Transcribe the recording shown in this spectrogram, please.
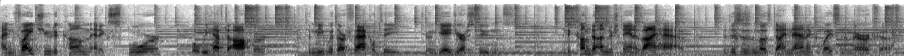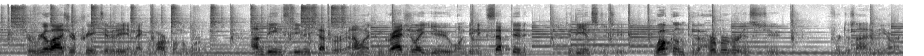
I invite you to come and explore what we have to offer, to meet with our faculty, to engage our students, and to come to understand as I have that this is the most dynamic place in America to realize your creativity and make a mark on the world. I'm Dean Steven Tepper, and I want to congratulate you on being accepted to the Institute. Welcome to the Herberger Institute for Design and the Arts.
